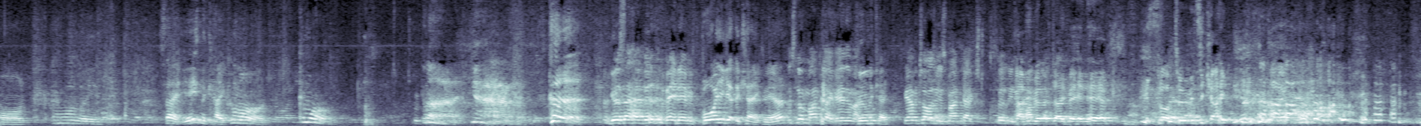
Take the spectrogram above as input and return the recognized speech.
on, come on, Liam. Say it. You're eating the cake. Come on, come on. Come on. You gotta say happy birthday, Van Damme before you get the cake, man. It's not mud cake either, Film mate. the cake. You're advertising as mud cake, it's clearly not Happy birthday, Van Damme. It's not two bits of cake.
